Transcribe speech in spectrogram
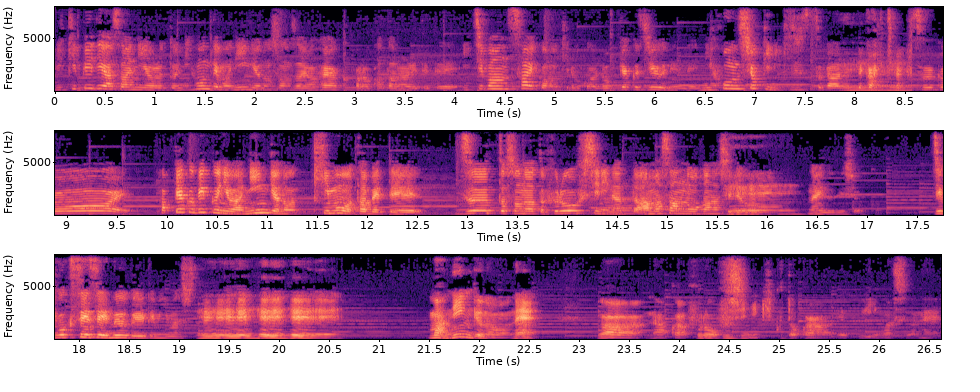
ウィキペディアさんによると日本でも人魚の存在は早くから語られてて一番最古の記録は610年で日本初期に記述があるって書いてある。へーすごーい。800ビクには人魚の肝を食べてずーっとその後不老不死になった海女さんのお話ではへないのでしょうか。地獄先生ヌーベイで見ました。ーへーへーへーまあ人魚のね、は、なんか不老不死に効くとかよく言いますよね。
